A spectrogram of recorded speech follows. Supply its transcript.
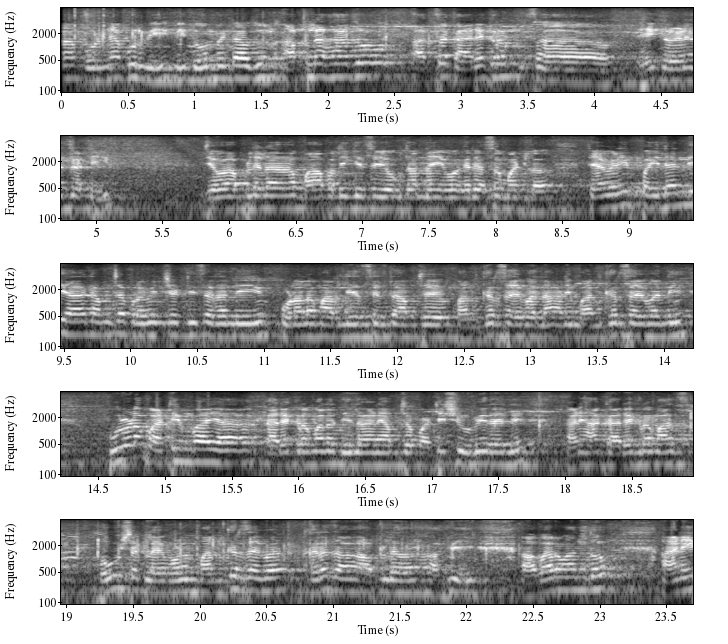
बोलण्यापूर्वी मी दोन मिनटं अजून आपला हा जो आजचा कार्यक्रम हे करण्यासाठी जेव्हा आपल्याला महापालिकेचं योगदान नाही वगैरे असं म्हटलं त्यावेळी पहिल्यांदा आग आमच्या प्रवीण शेट्टी सरांनी कोणाला मारली असेल तर आमच्या मानकर साहेबांना आणि मानकर साहेबांनी पूर्ण पाठिंबा या कार्यक्रमाला दिला आणि आमच्या पाठीशी उभे राहिले. आणि हा कार्यक्रम आज होऊ शकला आहे म्हणून मानकर साहेब खरंच आपलं आम्ही आभार मानतो. आणि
